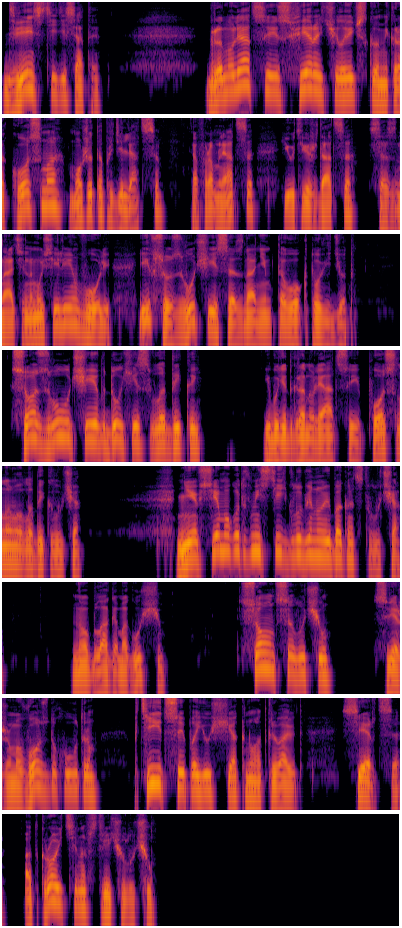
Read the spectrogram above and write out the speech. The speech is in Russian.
210. Грануляция сферы человеческого микрокосма может определяться, оформляться и утверждаться сознательным усилием воли и в созвучии с сознанием того, кто ведет. Созвучие в духе с владыкой, и будет грануляцией посланного владыка луча. Не все могут вместить глубину и богатство луча, но благо могущим, солнце лучу, свежему воздуху утром, птицы, поющие окно, открывают. Сердце, откройте навстречу лучу.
